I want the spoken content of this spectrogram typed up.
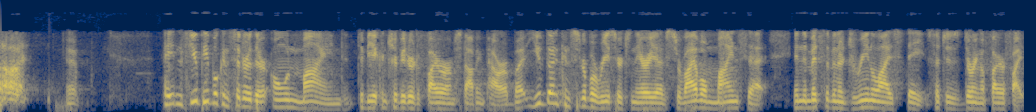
Uh, yeah. Peyton, few people consider their own mind to be a contributor to firearm stopping power, but you've done considerable research in the area of survival mindset in the midst of an adrenalized state, such as during a firefight.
